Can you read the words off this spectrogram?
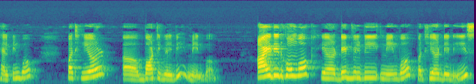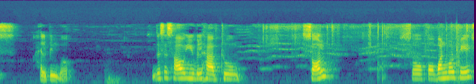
helping verb. But here uh, bought will be main verb. I did homework. Here did will be main verb, but here did is helping verb. This is how you will have to solve. So for one more page,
